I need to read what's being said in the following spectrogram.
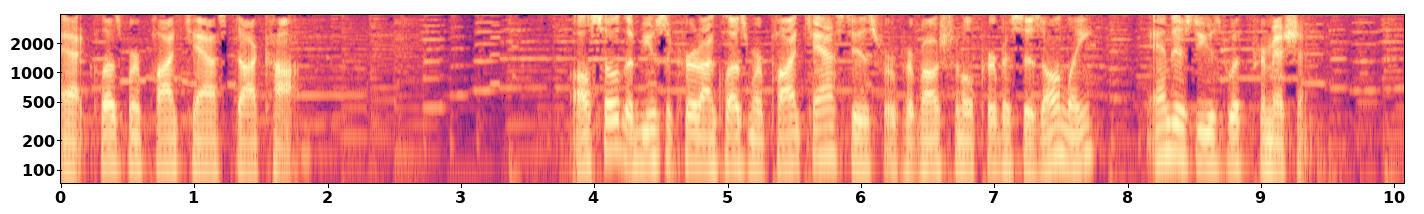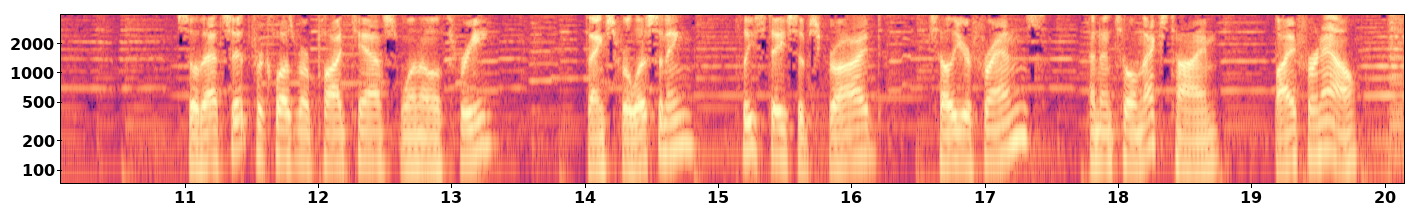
at klezmerpodcast.com. Also, the music heard on Klezmer Podcast is for promotional purposes only and is used with permission. So that's it for Klezmer Podcast 103. Thanks for listening. Please stay subscribed, tell your friends, and until next time, bye for now.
